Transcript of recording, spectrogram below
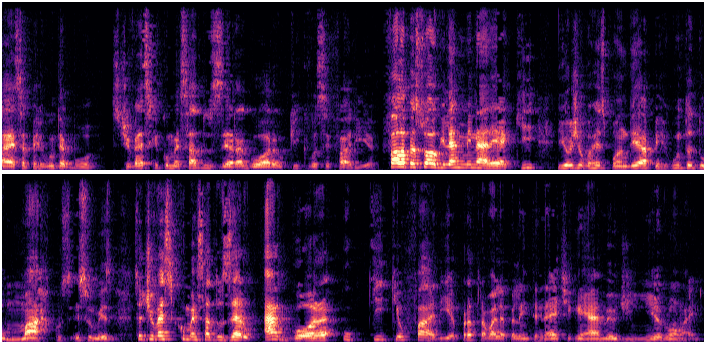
Ah, essa pergunta é boa. Se tivesse que começar do zero agora, o que, que você faria? Fala pessoal, Guilherme Minaré aqui e hoje eu vou responder a pergunta do Marcos. Isso mesmo. Se eu tivesse que começar do zero agora, o que, que eu faria para trabalhar pela internet e ganhar meu dinheiro online?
